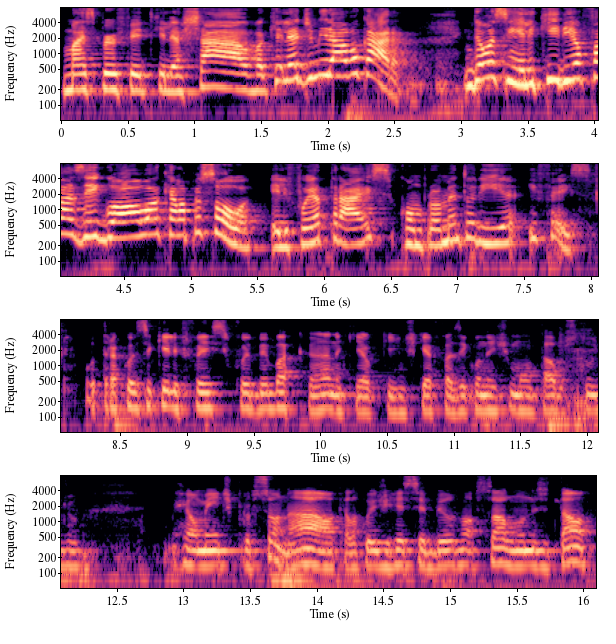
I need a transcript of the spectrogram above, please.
mais perfeito que ele achava, que ele admirava cara. Então, assim, ele queria fazer igual aquela pessoa. Ele foi atrás, comprou a mentoria e fez. Outra coisa que ele fez que foi bem bacana, que é o que a gente quer fazer quando a gente montar o estúdio realmente profissional, aquela coisa de receber os nossos alunos e tal.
